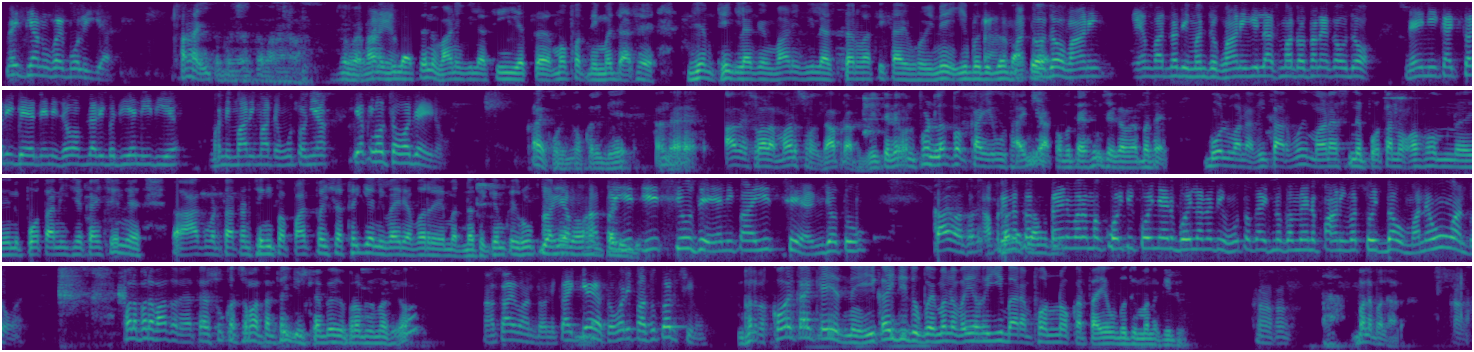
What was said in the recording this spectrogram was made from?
નહીં ત્યાંનું ભાઈ બોલી ગયા. હા એ તો બધા તમારા જો ભાઈ વાણી વિલાસ છે ને વાણી વિલાસ ઈ એક મફતની મજા છે. જેમ ઠીક લાગે એમ વાણી વિલાસ કરવાથી કાંઈ હોય નહીં. એ બધું તો જો વાણી એમ વાત નથી. મનસુખ વાણી વિલાસમાં તો તને કહું જો નહીં ની કાંઈક કરી બે તેની જવાબદારી બધી એની દીએ મને મારી માટે હું તો ત્યાં એકલો જ છું અજાયનો કાંઈ કોઈ ન કરી દે. અને આવેશ વાળા માણસો આપણા રીતે રહેવાનું. પણ લગભગ કાંઈ એવું થાય નહીં. આ તો બધા શું છે કે બધા બોલવાના વિકાર હોય. માણસને પોતાનો અહમ ને એની પોતાની જે કાંઈ છે ને આગવડતા તાટણ છે એની પાસે પાંચ પૈસા થઈ ગયા ની વાર્યા વરે એમ જ નથી. કેમ કે રૂપિયા થયું છે? એની પાસે ઈ જ છે. સમજો તું કાંઈ વાંધો નહીં. આપણે. ત્રણ વારમાં કોઈથી કોઈને એને બોલ્યા નથી. હું તો ગાઈડ નો ગમે એને પાણી વધતું જ દઉં. મને હું વાંધો હોય? ભલે ભલે વાંધો નહીં. અત્યારે સુખદ સમાધાન થઈ ગયું છે? કાંઈ બીજો પ્રોબ્લેમ નથી હો. હા કાંઈ વાંધો નહીં. કાંઈ કહે તો વળી પાછું કરશી. હું ભલે. કોઈ કાંઈ કહે જ નહીં. એ કહી દીધું ભાઈ મને ભાઈ હવે ઈ બારે ફોન ન કરતા એવું બધું મને કીધું. હા હા, ભલે ભલે હા.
